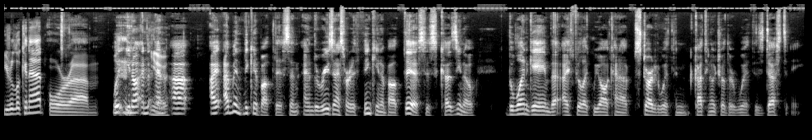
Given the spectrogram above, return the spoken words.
you're looking at, or um, well, you know, and you know, and uh, I I've been thinking about this, and and the reason I started thinking about this is because you know the one game that I feel like we all kind of started with and got to know each other with is Destiny.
